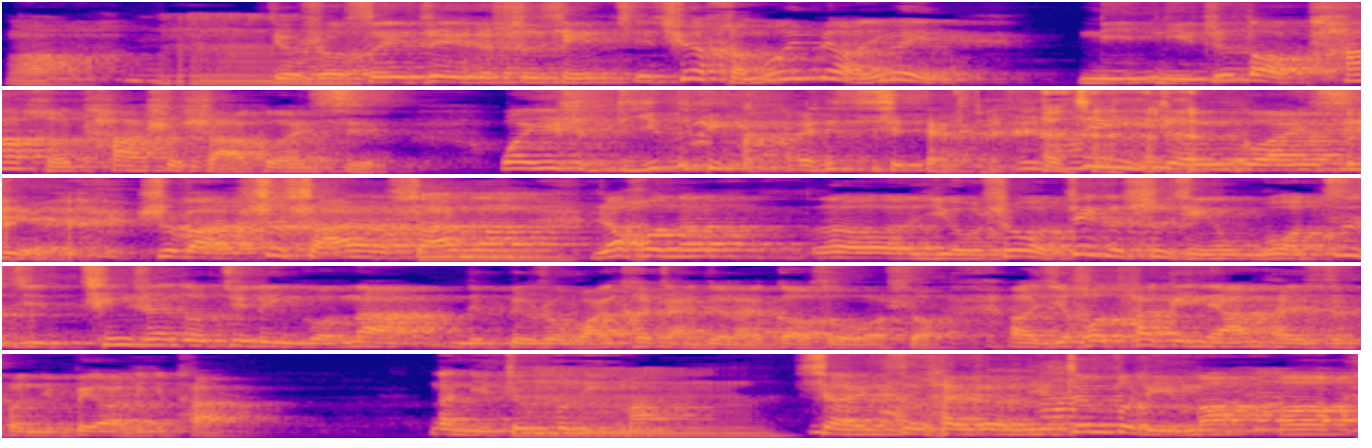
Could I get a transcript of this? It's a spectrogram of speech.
啊，就是说，所以这个事情却很微妙，因为你你知道他和他是啥关系？万一是敌对关系、竞争关系，是吧？是啥啥呢？然后呢？呃，有时候这个事情我自己亲身都经历过。那你比如说王科长就来告诉我说，啊，以后他给你安排的时候，你不要理他，那你真不理吗？下一次来的你真不理吗？啊，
